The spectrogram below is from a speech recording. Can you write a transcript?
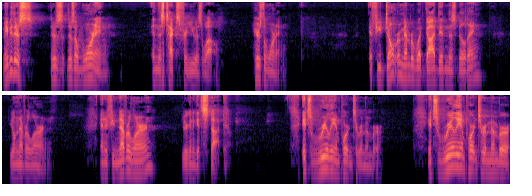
Maybe there's, there's, there's a warning in this text for you as well. Here's the warning if you don't remember what God did in this building, you'll never learn. And if you never learn, you're going to get stuck. It's really important to remember. It's really important to remember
